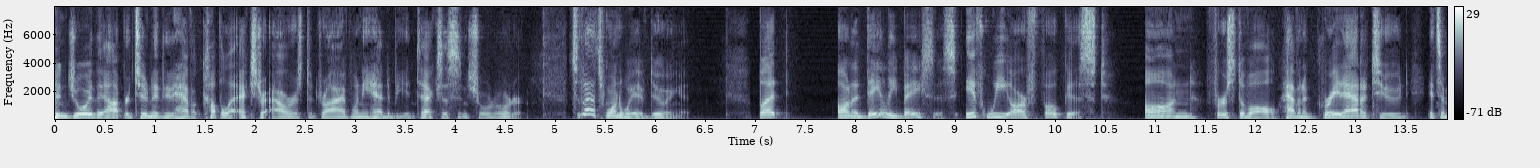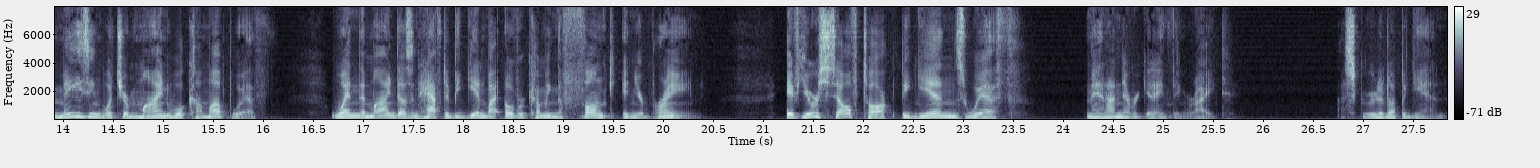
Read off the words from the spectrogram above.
enjoy the opportunity to have a couple of extra hours to drive when he had to be in Texas in short order. So that's one way of doing it. But on a daily basis, if we are focused on, first of all, having a great attitude, it's amazing what your mind will come up with when the mind doesn't have to begin by overcoming the funk in your brain. If your self talk begins with, man, I never get anything right. I screwed it up again.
